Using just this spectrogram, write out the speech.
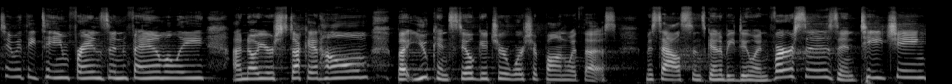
Timothy team, friends and family. I know you're stuck at home, but you can still get your worship on with us. Miss Allison's going to be doing verses and teaching,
